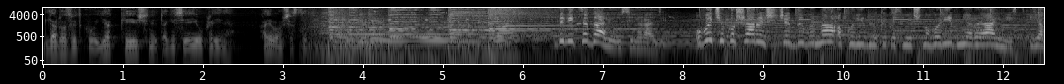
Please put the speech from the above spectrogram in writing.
для розвитку як Київщини, так і всієї України. Хай вам щастить. Дивіться далі у сільраді. Овечі кошари ще дивина, а корівники космічного рівня реальність. Як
